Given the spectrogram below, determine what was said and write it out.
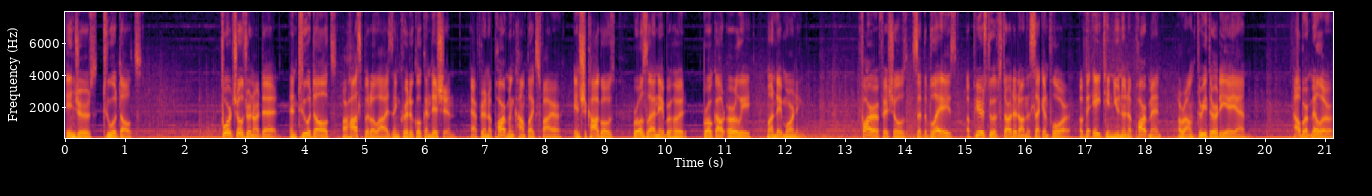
injures two adults. Four children are dead, and two adults are hospitalized in critical condition after an apartment complex fire in Chicago's Roseland neighborhood broke out early Monday morning. Fire officials said the blaze appears to have started on the second floor of the 18-unit apartment around 3.30 a.m. Albert Miller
